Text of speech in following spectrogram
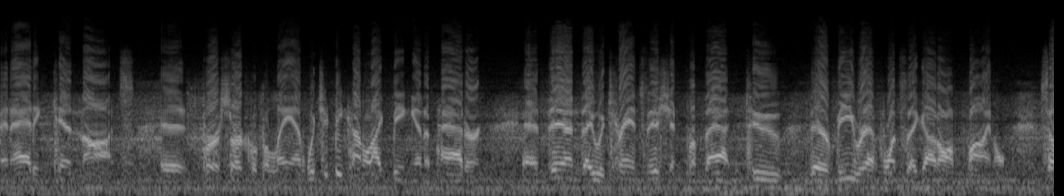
and adding 10 knots uh, for a circle to land, which would be kind of like being in a pattern. And then they would transition from that to their VREF once they got on final. So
